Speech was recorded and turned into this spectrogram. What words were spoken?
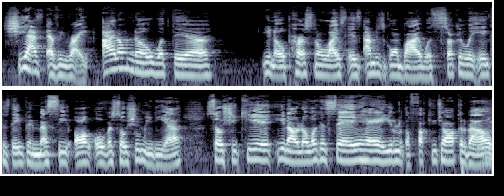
she has every right. I don't know what their, you know, personal life is. I'm just going by what's circulating because they've been messy all over social media. So she can't, you know, no one can say, hey, you don't know what the fuck you talking about.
